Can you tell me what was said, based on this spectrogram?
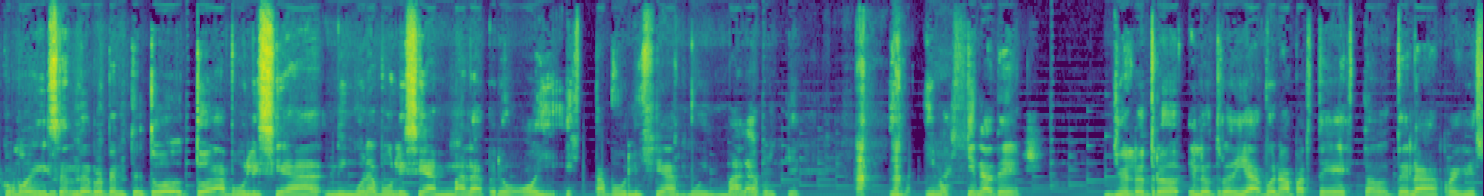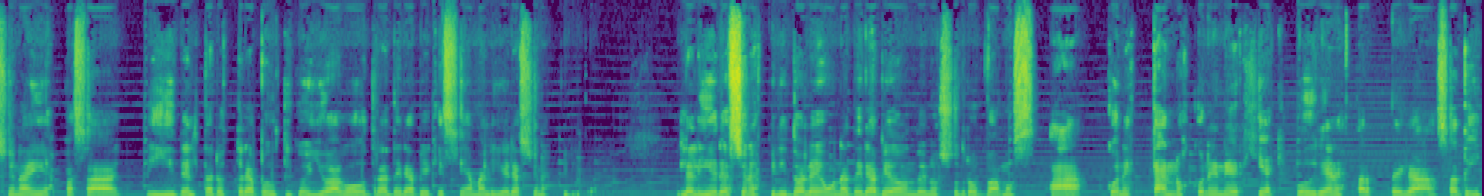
como dicen de repente, toda publicidad, ninguna publicidad es mala, pero oye, esta publicidad es muy mala porque imagínate, yo el otro, el otro día, bueno, aparte de esto, de la regresión a vidas pasadas y del tarot terapéutico, yo hago otra terapia que se llama liberación espiritual. La liberación espiritual es una terapia donde nosotros vamos a conectarnos con energías que podrían estar pegadas a ti,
